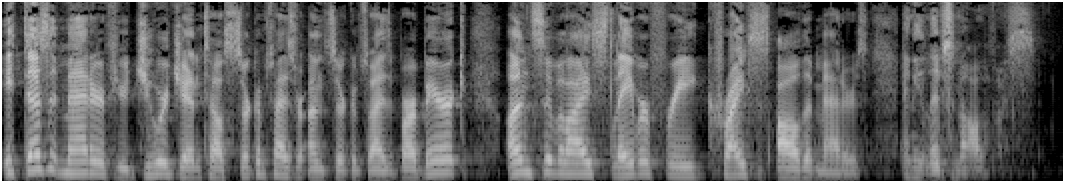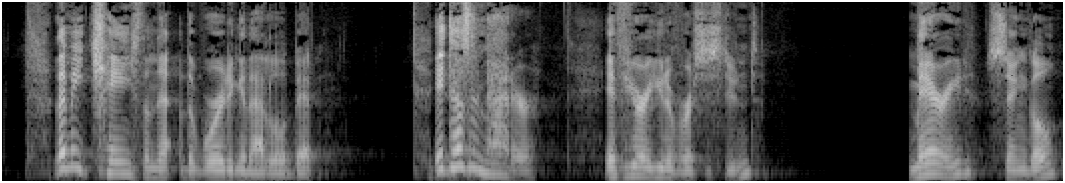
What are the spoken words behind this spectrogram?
it doesn't matter if you're Jew or Gentile, circumcised or uncircumcised, barbaric, uncivilized, slave or free, Christ is all that matters, and he lives in all of us. Let me change the, the wording in that a little bit. It doesn't matter if you're a university student, married, single,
